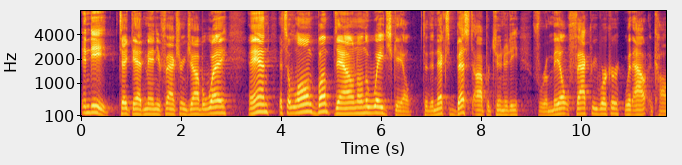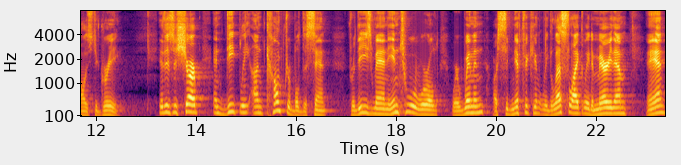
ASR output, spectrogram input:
Indeed, take that manufacturing job away, and it's a long bump down on the wage scale to the next best opportunity for a male factory worker without a college degree. It is a sharp and deeply uncomfortable descent for these men into a world where women are significantly less likely to marry them and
